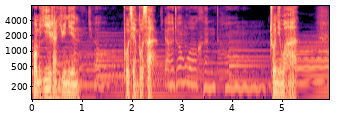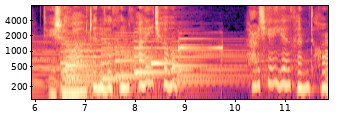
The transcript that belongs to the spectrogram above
我们依然与您不见不散。祝您晚安。其实我真的很怀旧，而且也很痛。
